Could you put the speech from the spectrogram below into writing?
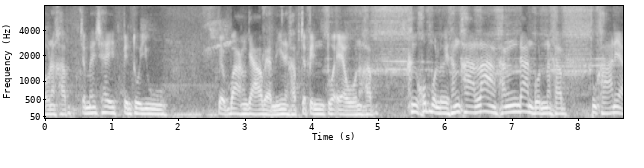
L นะครับ จะไม่ใช่เป็นตัว U แบบวางยาวแบบนี้นะครับ จะเป็นตัว L นะครับ คือครบหมดเลยทั้งคานล่างทั้งด้านบนนะครับ ลูกค้าเนี่ย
